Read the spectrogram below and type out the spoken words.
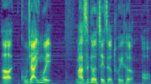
呃股价因为马斯克这则推特哦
